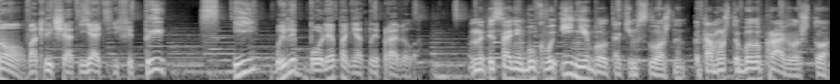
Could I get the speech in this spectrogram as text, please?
Но, в отличие от ять и фиты, с «и» были более понятные правила. Написание буквы «и» не было таким сложным, потому что было правило, что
